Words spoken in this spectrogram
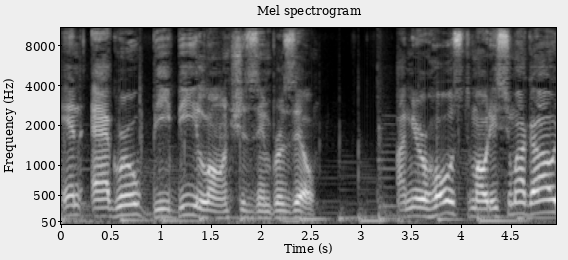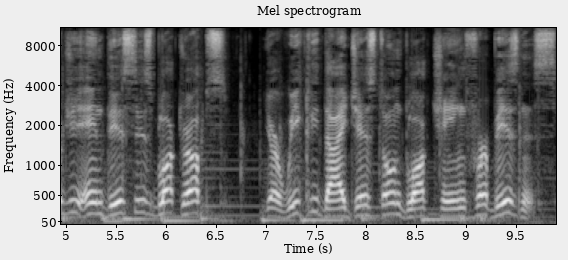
and Agro BB launches in Brazil. I'm your host Mauricio Magaldi and this is Block Drops, your weekly digest on blockchain for business.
